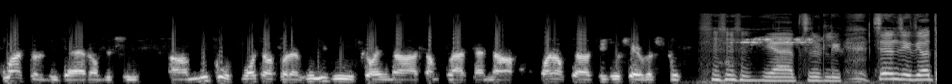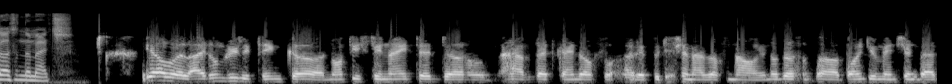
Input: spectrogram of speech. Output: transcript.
Kumar will be there, obviously. Uh, Miku, watch out for him. He's showing uh, some class and uh, one of the Siju favorites too. yeah, absolutely. Chiranjeev, your thoughts on the match? Yeah, well, I don't really think uh, Northeast United uh, have that kind of uh, reputation as of now. You know, the uh, point you mentioned that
